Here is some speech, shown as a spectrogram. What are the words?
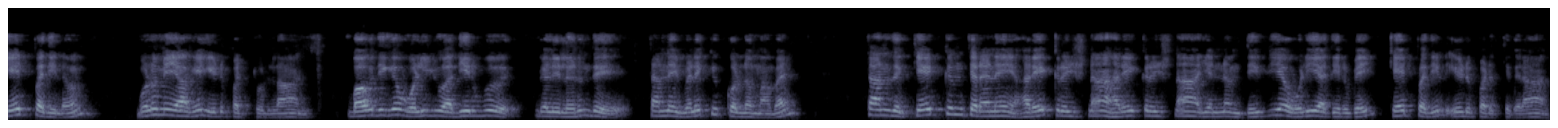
கேட்பதிலும் முழுமையாக ஈடுபட்டுள்ளான். பௌதிக ஒளிவு அதிர்வுகளிலிருந்து தன்னை விலக்கிக் கொள்ளும் அவன் தனது கேட்கும் திறனை ஹரே கிருஷ்ணா ஹரே கிருஷ்ணா என்னும் திவ்ய ஒளி அதிர்வை கேட்பதில் ஈடுபடுத்துகிறான்.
